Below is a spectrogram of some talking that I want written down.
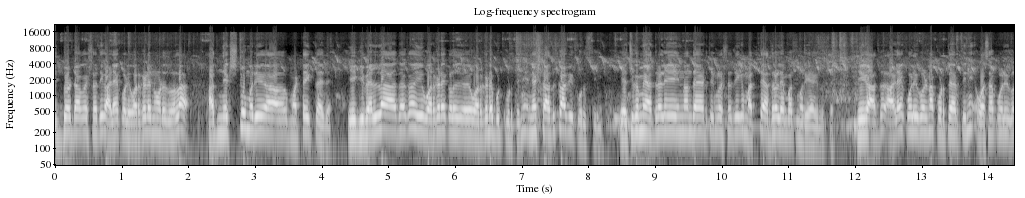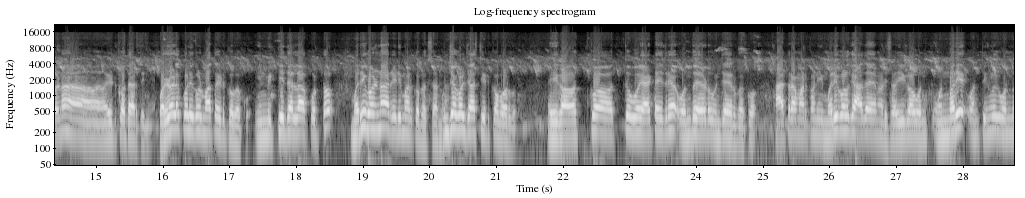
ಇದು ದೊಡ್ಡ ಆಗೋಷ್ಟೊತ್ತಿಗೆ ಹಳೆ ಕೋಳಿ, ಹೊರಗಡೆ ನೋಡಿದ್ವಲ್ಲ ಅದು ನೆಕ್ಸ್ಟು ಮರಿ ಮೊಟ್ಟೆ ಇಕ್ತಾ ಇದೆ. ಈಗ ಇವೆಲ್ಲ ಆದಾಗ ಈ ಹೊರಗಡೆ ಕಳ, ಹೊರಗಡೆ ಬಿಟ್ಬಿಡ್ತೀನಿ. ನೆಕ್ಸ್ಟ್ ಅದಕ್ಕೆ ಕಾವಿ ಕೂರಿಸ್ತೀನಿ. ಹೆಚ್ಚು ಕಮ್ಮಿ ಅದರಲ್ಲಿ ಇನ್ನೊಂದು ಎರಡು ತಿಂಗಳ ಅಷ್ಟೊತ್ತಿಗೆ ಮತ್ತೆ ಅದರಲ್ಲಿ ಎಂಬತ್ತು ಮರಿ ಆಗಿರುತ್ತೆ. ಈಗ ಅದು, ಹಳೆ ಕೋಳಿಗಳನ್ನ ಕೊಡ್ತಾ ಇರ್ತೀನಿ, ಹೊಸ ಕೋಳಿಗಳನ್ನ ಇಟ್ಕೋತಾ ಇರ್ತೀನಿ. ಒಳ್ಳೊಳ್ಳೆ ಕೋಳಿಗಳು ಮಾತ್ರ ಇಟ್ಕೋಬೇಕು. ಇನ್ನು ಮಿಕ್ಕಿದೆಲ್ಲ ಕೊಟ್ಟು ಮರಿಗಳನ್ನ ರೆಡಿ ಮಾಡ್ಕೋಬೇಕು ಸರ್. ಮುಂಜೆಗಳು ಜಾಸ್ತಿ ಇಟ್ಕೋಬಾರ್ದು. ಈಗ ಹತ್ತು ಹತ್ತು ಏಟ ಇದ್ರೆ ಒಂದು, ಎರಡು ಹುಂಜೆ ಇರಬೇಕು. ಆ ಥರ ಮಾಡ್ಕೊಂಡು ಈ ಮರಿಗಳಿಗೆ ಆದಾಯ ನೋಡಿ ಸರ್. ಈಗ ಒಂದು ಒಂದು ಮರಿ ಒಂದು ತಿಂಗಳಿಗೆ ಒಂದು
